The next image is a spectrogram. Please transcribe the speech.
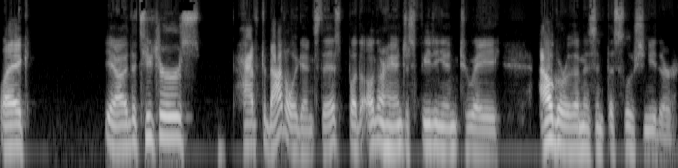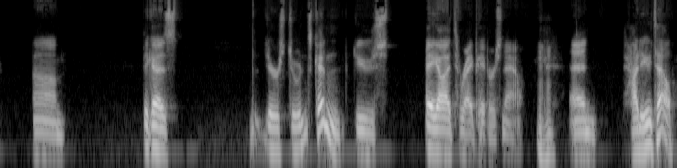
like, you know, the teachers have to battle against this, but on the other hand, just feeding into a algorithm isn't the solution either. Um, because your students can use AI to write papers now. Mm-hmm. And how do you tell?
